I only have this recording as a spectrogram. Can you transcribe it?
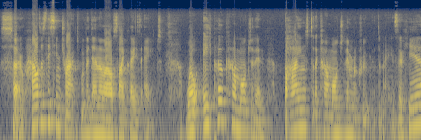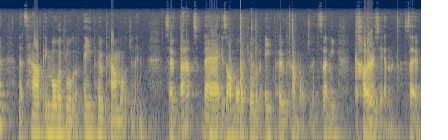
So, how does this interact with adenylyl cyclase 8? Well, apocalmodulin binds to the calmodulin recruitment domain. So here, let's have a molecule of apocalmodulin. So that there is our molecule of apocalmodulin. So let me colour it in. So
